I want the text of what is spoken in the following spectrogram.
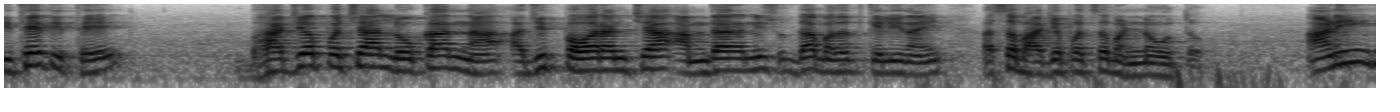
तिथे तिथे भाजपच्या लोकांना अजित पवारांच्या आमदारांनी सुद्धा मदत केली नाही असं भाजपचं म्हणणं होतं. आणि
